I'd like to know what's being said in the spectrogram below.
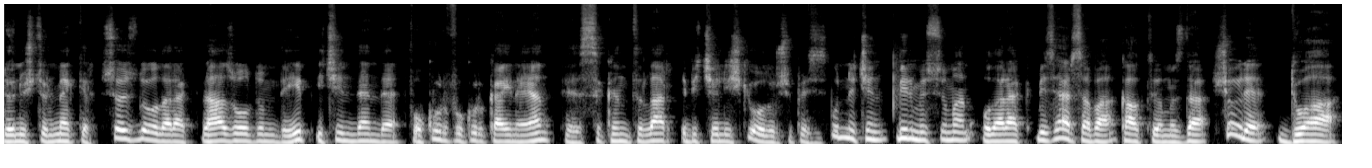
dönüştürmektir. Sözlü olarak razı oldum deyip içinden de fokur fokur kaynayan e, sıkıntılar e, bir çelişki olur şüphesiz. Bunun için bir Müslüman olarak biz her sabah kalktığımızda şöyle dua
